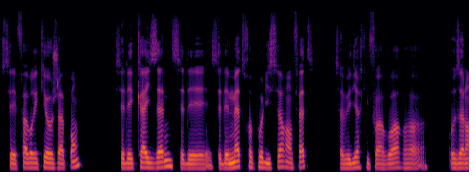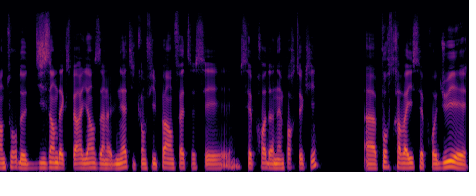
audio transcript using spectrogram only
c'est fabriqué au Japon. C'est des kaizen, c'est des, des maîtres polisseurs en fait. Ça veut dire qu'il faut avoir euh, aux alentours de 10 ans d'expérience dans la lunette. Il confie pas en fait ses, ses prods à n'importe qui euh, pour travailler ses produits et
